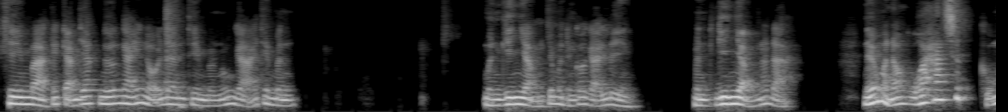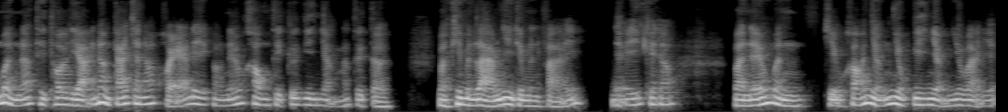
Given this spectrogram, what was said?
khi mà cái cảm giác ngứa ngáy nổi lên thì mình muốn gãi thì mình mình ghi nhận chứ mình đừng có gãi liền. Mình ghi nhận nó đã nếu mà nó quá sức của mình á, thì thôi giải nó một cái cho nó khỏe đi còn nếu không thì cứ ghi nhận nó từ từ. Và khi mình làm gì thì mình phải để ý cái đó. Và nếu mình chịu khó nhẫn nhục ghi nhận như vậy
